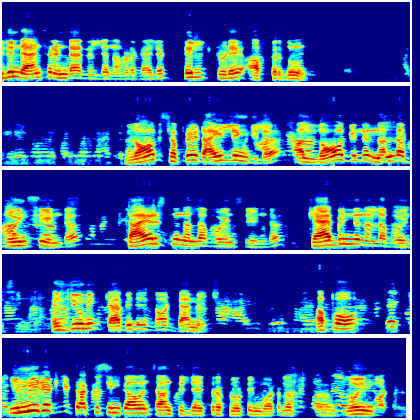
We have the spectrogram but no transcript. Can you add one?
ഇതിന്റെ ആൻസർ ഉണ്ടായിരുന്നില്ല നമ്മുടെ കയ്യിൽ till today afternoon log separate ആയില്ലെങ്കിൽ ആ ലോഗിന് നല്ല ബോയിൻസി ഉണ്ട്. ടയർസിന് നല്ല പോയിന്റ്സ് ഉണ്ട് ക്യാബിന് നല്ല പോയിന്റ്സ് ഉണ്ട്. Assuming cabin is not damage. അപ്പോ ഇമ്മീഡിയറ്റ്ലി ട്രക്ക് സിങ്ക് ആവാൻ ചാൻസ് ഇല്ല ഇത്ര ഫ്ലോട്ടിംഗ് വാട്ടറിൽ ഫ്ലോയിങ് വാട്ടറിൽ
